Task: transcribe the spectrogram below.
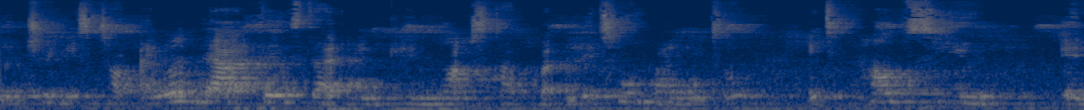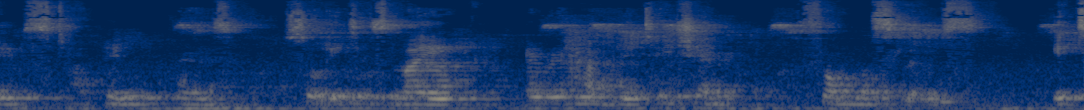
literally stop. I know there are things that you cannot stop, but little by little, it helps you in stopping things. So it is like a rehabilitation for Muslims. It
